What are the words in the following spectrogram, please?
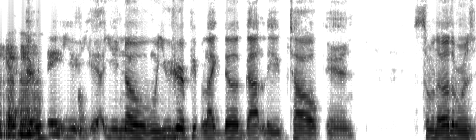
Mhm. They, you you- you know when you hear people like Doug Gottlieb talk and some of the other ones,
